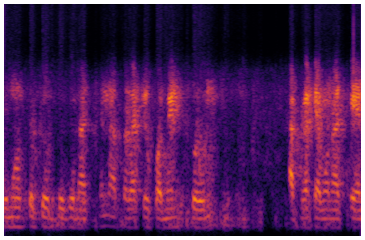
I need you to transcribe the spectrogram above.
এই মুহূর্তে চোদ্দ জন আছেন আপনারা কেউ কমেন্ট করুন। আপনারা কেমন আছেন?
